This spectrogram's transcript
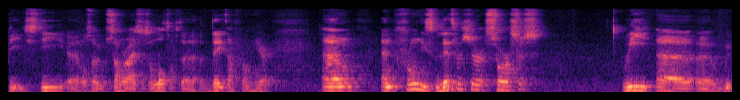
PhD uh, also summarizes a lot of the data from here. Um, and from these literature sources, we, uh, uh, we,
